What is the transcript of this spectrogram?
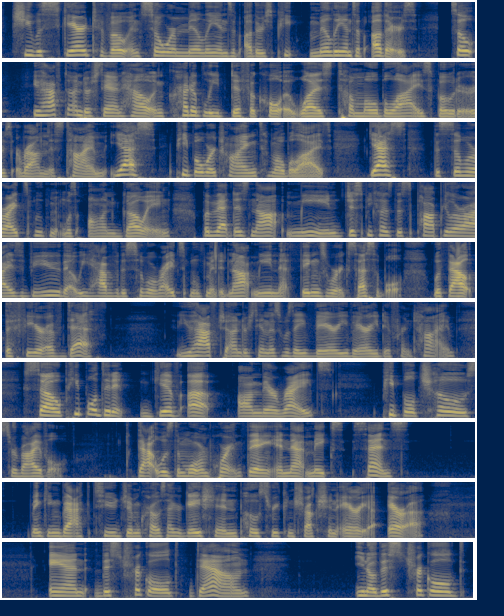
She was scared to vote, and so were millions of others. Pe- millions of others. So you have to understand how incredibly difficult it was to mobilize voters around this time. Yes, people were trying to mobilize. Yes, the civil rights movement was ongoing, but that does not mean just because this popularized view that we have of the civil rights movement did not mean that things were accessible without the fear of death. You have to understand this was a very, very different time. So people didn't give up on their rights, people chose survival that was the more important thing and that makes sense thinking back to Jim Crow segregation post reconstruction area era. And this trickled down, you know, this trickled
